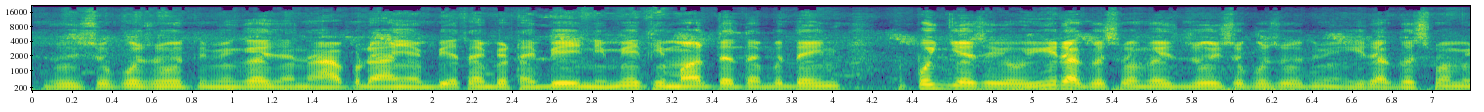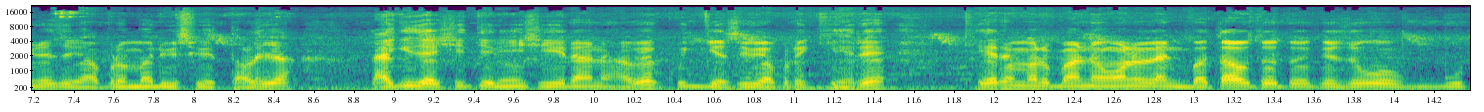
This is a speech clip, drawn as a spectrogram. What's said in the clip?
જોઈ શકો છો તમે ગાય અને આપણે અહીંયા બેઠા બેઠા બેયની મેથી મારતા હતા બધાની પહોંચ્યા છે હીરા ઘસવા ગાય જોઈ શકો છો તમે, હીરા ઘસવા મળ્યા છે. આપણે મારી છે તળિયા. લાગી જાય સિત્તેર એંશી હીરાને. હવે ખુગ્યા છીએ આપણે ઘેરે. ઘેરે મારા બાને ઓનલાઈન બતાવતો હતો કે જુઓ બૂટ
